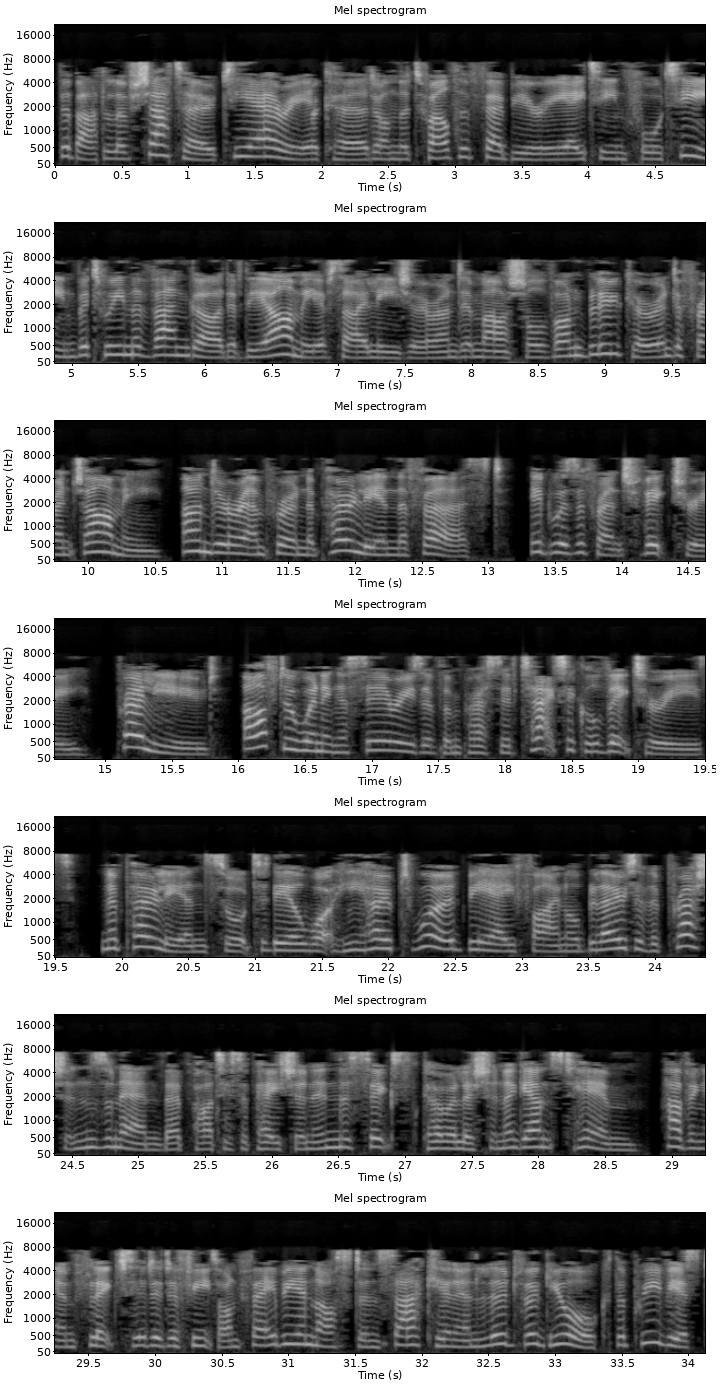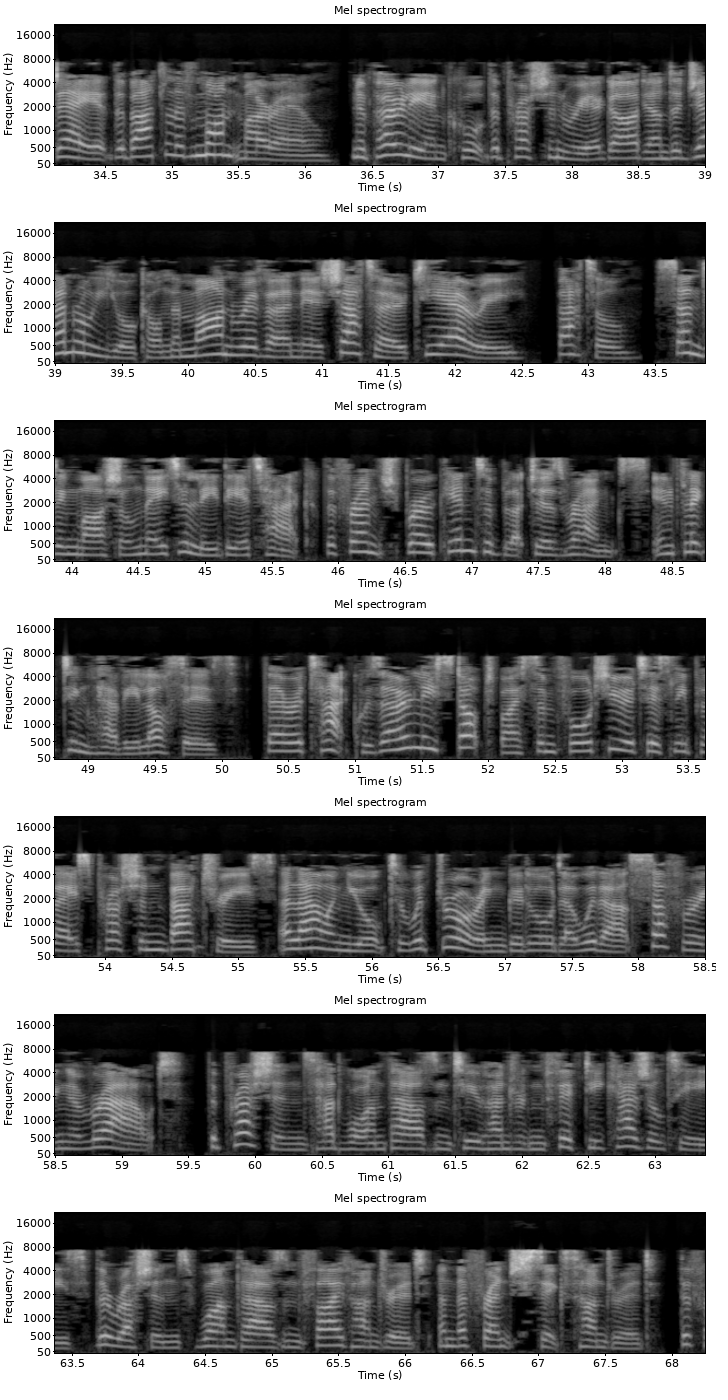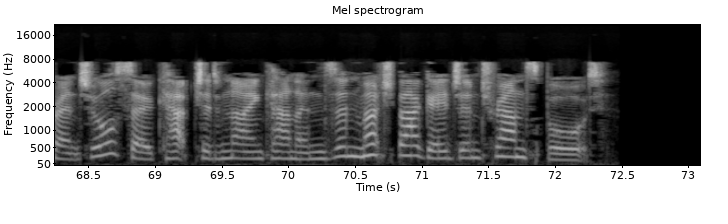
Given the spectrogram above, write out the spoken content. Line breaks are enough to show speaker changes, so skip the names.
The Battle of Château-Thierry occurred on 12 February 1814 between the vanguard of the Army of Silesia under Marshal von Blücher and a French army under Emperor Napoleon I. It was a French victory. Prelude After winning a series of impressive tactical victories, Napoleon sought to deal what he hoped would be a final blow to the Prussians and end their participation in the Sixth Coalition against him. Having inflicted a defeat on Fabian Osten-Sacken and Ludwig Yorck the previous day at the Battle of Montmirail, Napoleon caught the Prussian rearguard under General Yorck on the Marne River near Château-Thierry battle, sending Marshal Ney to lead the attack. The French broke into Blücher's ranks, inflicting heavy losses. Their attack was only stopped by some fortuitously placed Prussian batteries, allowing Yorck to withdraw in good order without suffering a rout. The Prussians had 1,250 casualties, the Russians 1,500, and the French 600. The French also captured nine cannons and much baggage and transport.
